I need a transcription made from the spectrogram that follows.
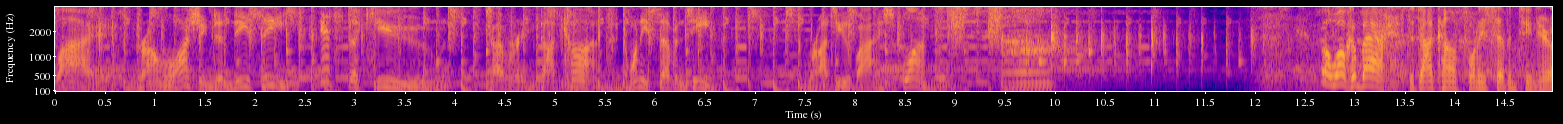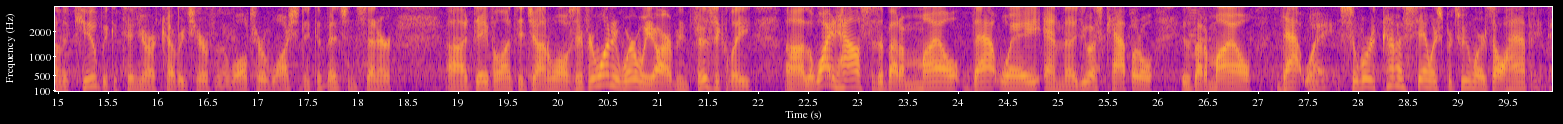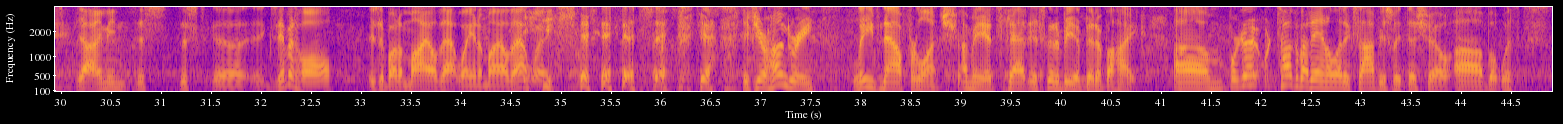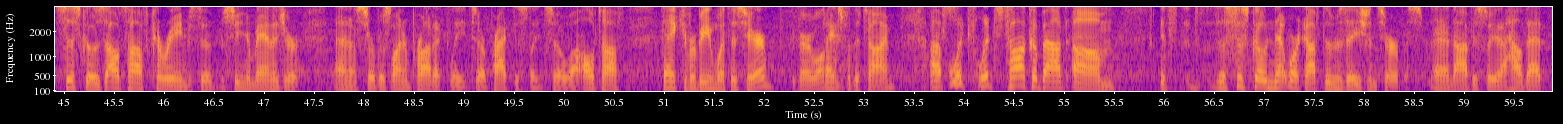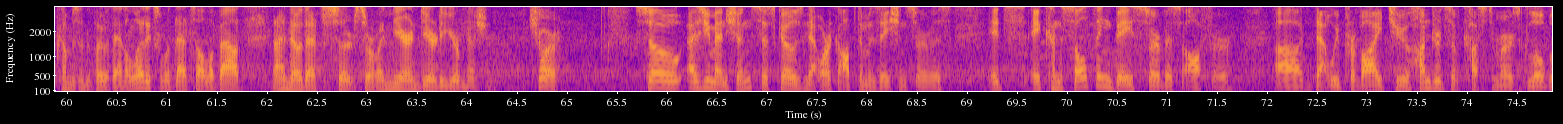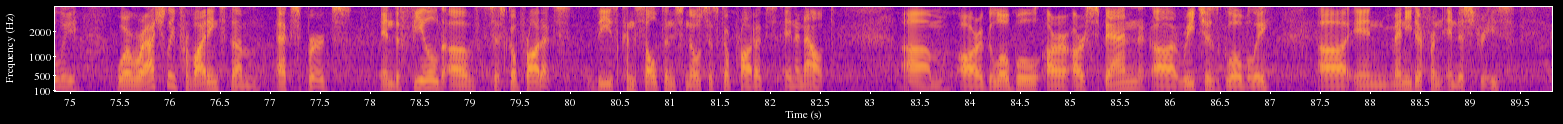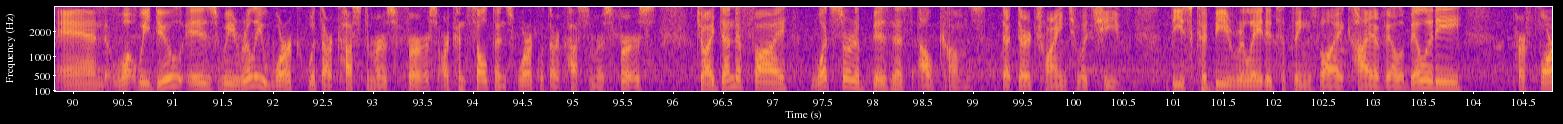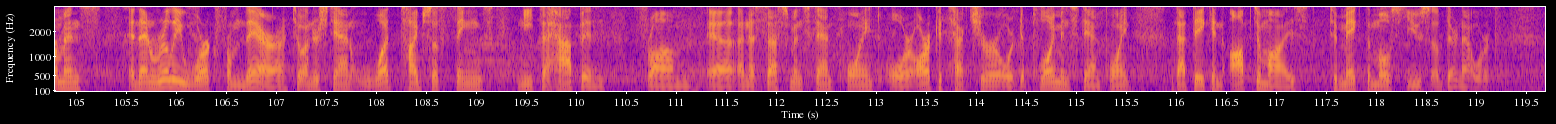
Live from Washington, D.C., it's theCUBE. Covering .conf 2017. Brought to you by Splunk. Well, welcome back to .conf 2017 here on theCUBE. We continue our coverage here from the Walter Washington Convention Center. Uh, Dave Vellante, John Walls. If you're wondering where we are, I mean physically, uh, the White House is about a mile that way and the US Capitol is about a mile that way. So we're kind of sandwiched between where it's all happening, Dave. Yeah, I mean, this, this uh, exhibit hall is about a mile that way and a mile that way. yes, it is. yeah, if you're hungry, leave now for lunch. I mean, it's that it's going to be a bit of a hike. Um, we're going to talk about analytics, obviously, at this show, uh, but with Cisco's Altaf Karim, the senior manager and a service line and product lead, or practice lead. So uh, Altaf, thank you for being with us here. You're very welcome. Thanks for the time. Uh, let's let's talk about. Um, it's the Cisco Network Optimization Service, and obviously how that comes into play with analytics, what that's all about, and I know that's certainly near and dear to your mission. Sure. So, as you mentioned, Cisco's Network Optimization Service, it's a consulting-based service offer uh, that we provide to hundreds of customers globally, where we're actually providing to them experts in the field of Cisco products. These consultants know Cisco products in and out. Um, our global, our, our span uh, reaches globally uh, in many different industries. And what we do is we really work with our customers first, our consultants work with our customers first to identify what sort of business outcomes that they're trying to achieve. These could be related to things like high availability, performance, and then really work from there to understand what types of things need to happen from a, an assessment standpoint or architecture or deployment standpoint that they can optimize to make the most use of their network.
